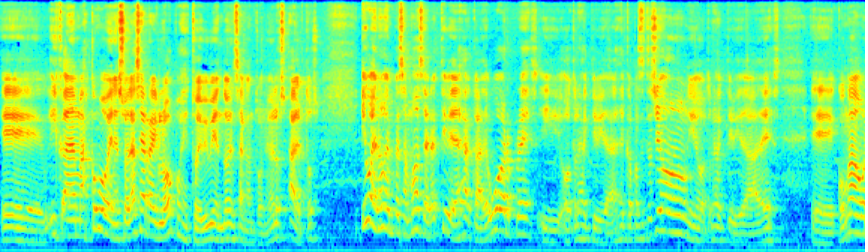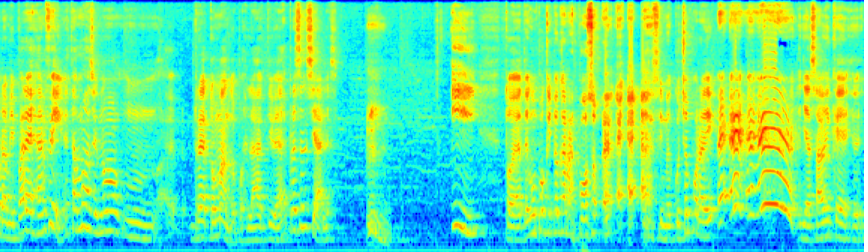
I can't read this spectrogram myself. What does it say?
Eh, y además como Venezuela se arregló, pues estoy viviendo en San Antonio de los Altos. Y bueno, empezamos a hacer actividades acá de WordPress y otras actividades de capacitación y otras actividades eh, con Aura, mi pareja. En fin, estamos haciendo, mm, retomando pues las actividades presenciales y todavía tengo un poquito carrasposo. si me escuchan por ahí, ya saben que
